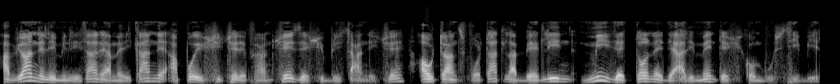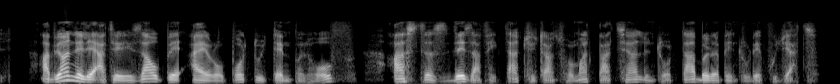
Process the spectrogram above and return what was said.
avioanele militare americane, apoi și cele franceze și britanice, au transportat la Berlin mii de tone de alimente și combustibil. Avioanele aterizau pe aeroportul Tempelhof, astăzi dezafectat și transformat parțial într-o tabără pentru refugiați.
